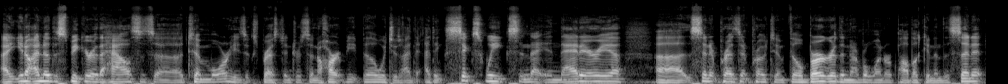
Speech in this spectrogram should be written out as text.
I, you know, I know the Speaker of the House is uh, Tim Moore. He's expressed interest in a heartbeat bill, which is I, th- I think six weeks in that in that area. Uh, Senate President Pro Tem Phil Berger, the number one Republican in the Senate,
